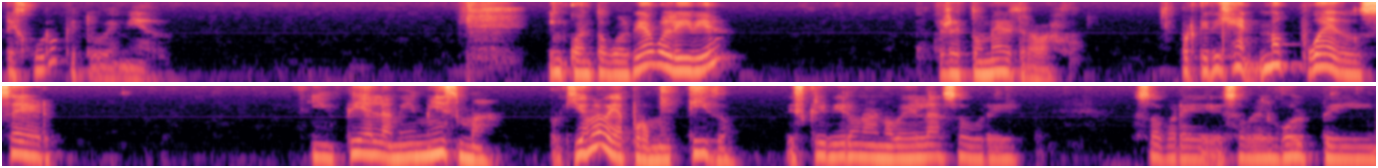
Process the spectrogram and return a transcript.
Te juro que tuve miedo. En cuanto volví a Bolivia, retomé el trabajo. Porque dije, no puedo ser infiel a mí misma, porque yo me había prometido escribir una novela sobre, sobre, sobre el golpe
